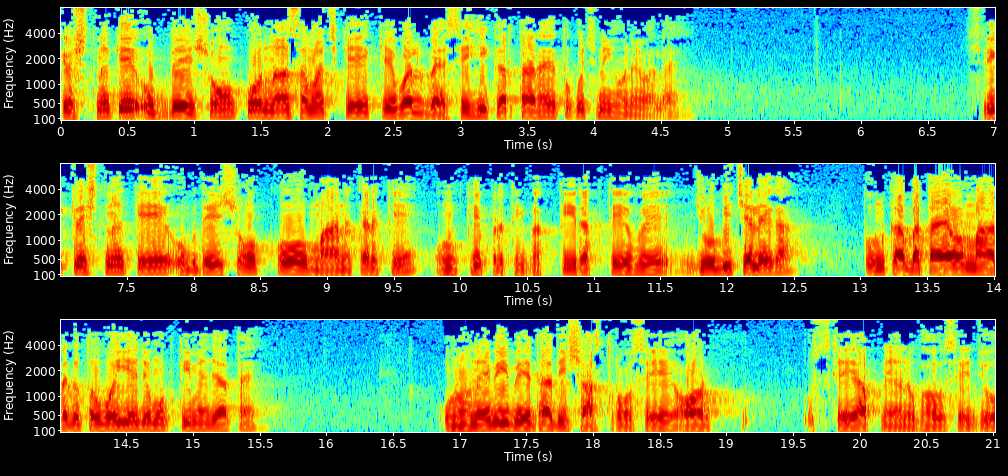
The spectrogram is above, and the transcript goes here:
कृष्ण के उपदेशों को न समझ के केवल वैसे ही करता रहे तो कुछ नहीं होने वाला है। श्री कृष्ण के उपदेशों को मान करके उनके प्रति भक्ति रखते हुए जो भी चलेगा तो उनका बताया हुआ मार्ग तो वही है जो मुक्ति में जाता है। उन्होंने भी वेदादि शास्त्रों से और उससे, अपने अनुभव से जो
